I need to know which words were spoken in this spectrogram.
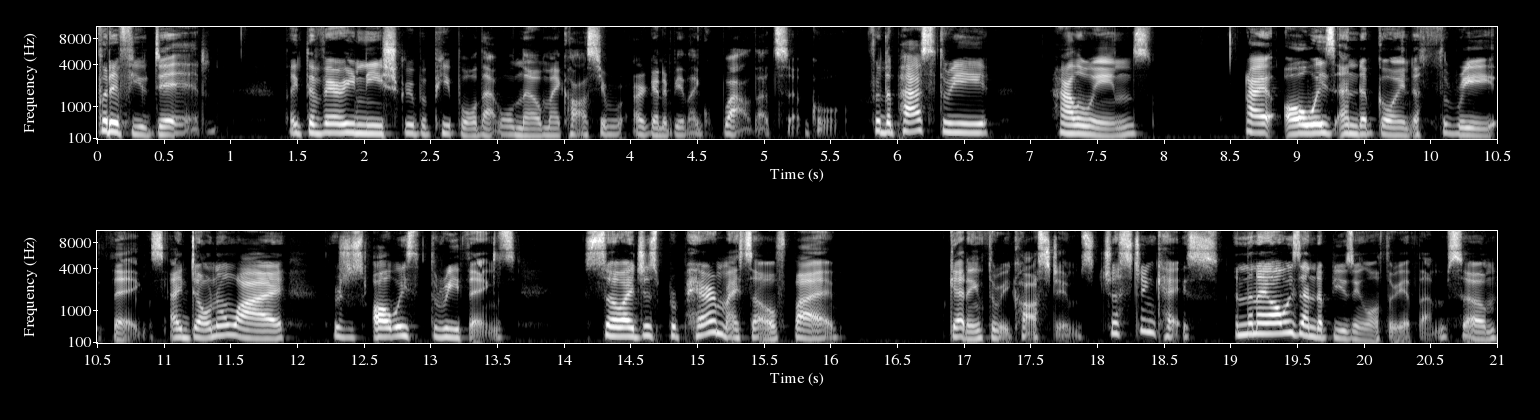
But if you did, like the very niche group of people that will know my costume are gonna be like, wow, that's so cool. For the past three Halloweens, I always end up going to three things. I don't know why. There's just always three things. So I just prepare myself by getting three costumes just in case. And then I always end up using all three of them. So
